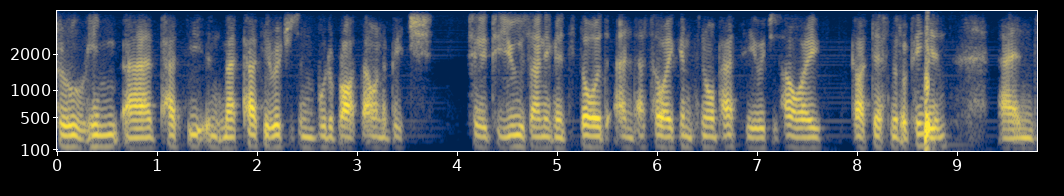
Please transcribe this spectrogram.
through him, uh, Patsy and Matt Patsy Richardson would have brought down a bitch to, to use on him at stud, and that's how I came to know Patsy, which is how I got definite opinion. And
